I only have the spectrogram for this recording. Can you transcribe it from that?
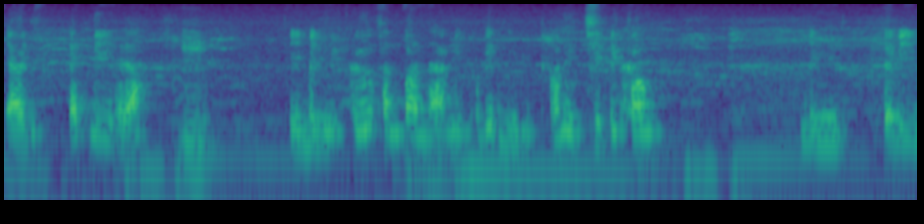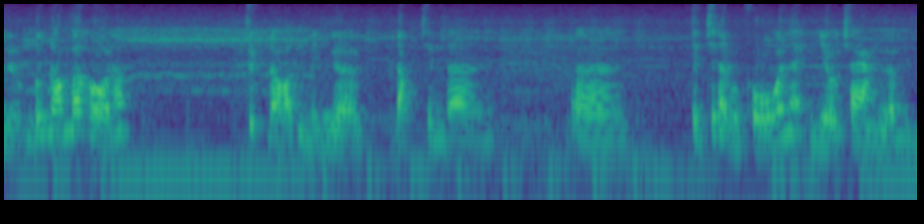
LSD này đó. Ừ. thì mình cứ phân vân là mình không biết mình có nên chip hay không. Mình tại vì lúc đó mơ hồ lắm. Trước đó thì mình ờ, đọc trên ờ, trên trên đường phố với lại nhiều trang nữa mình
